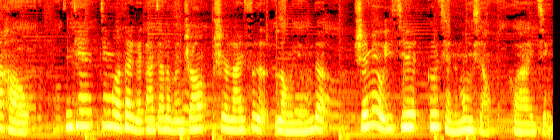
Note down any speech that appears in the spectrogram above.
大家好，今天静默带给大家的文章是来自冷莹的《谁没有一些搁浅的梦想和爱情》。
